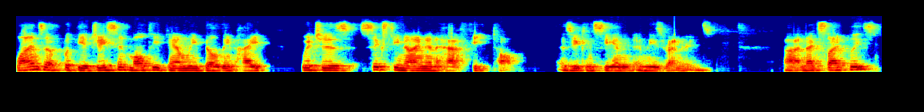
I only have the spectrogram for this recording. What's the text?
lines up with the adjacent multifamily building height, which is 69 and a half feet tall, as you can see in, in these renderings. Uh, next slide, please.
